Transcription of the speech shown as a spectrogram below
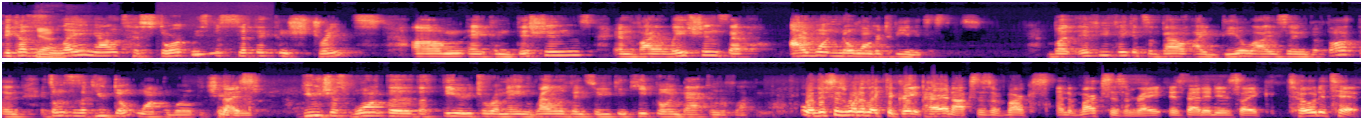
because yeah. it's laying out historically specific constraints um, and conditions and violations that I want no longer to be in existence. But if you think it's about idealizing the thought, then it's almost as if you don't want the world to change. Nice. You just want the, the theory to remain relevant so you can keep going back and reflecting well this is one of like the great paradoxes of marx and of marxism right is that it is like toe to tip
